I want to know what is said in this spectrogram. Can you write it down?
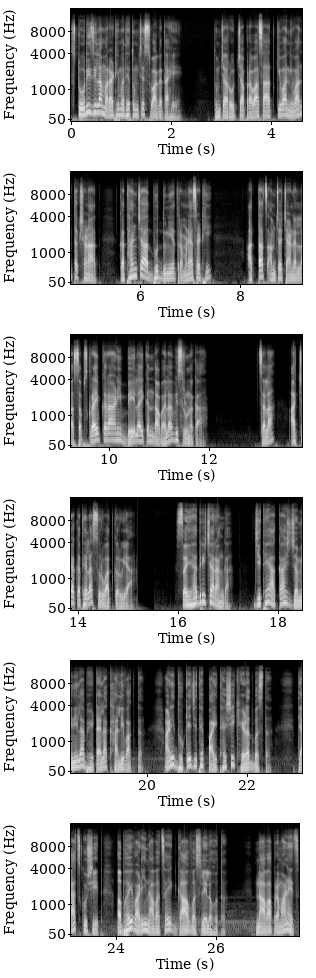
स्टोरीजीला मराठीमध्ये तुमचे स्वागत आहे. तुमच्या रोजच्या प्रवासात किंवा निवांत क्षणात कथांच्या अद्भुत दुनियेत रमण्यासाठी आत्ताच आमच्या चॅनलला सबस्क्राईब करा आणि बेल आयकन दाबायला विसरू नका. चला आजच्या कथेला सुरुवात करूया. सह्याद्रीच्या रांगा जिथे आकाश जमिनीला भेटायला खाली वागतं आणि धुके जिथे पायथ्याशी खेळत बसतं त्याच कुशीत अभयवाडी नावाचं एक गाव वसलेलं होतं. नावाप्रमाणेच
